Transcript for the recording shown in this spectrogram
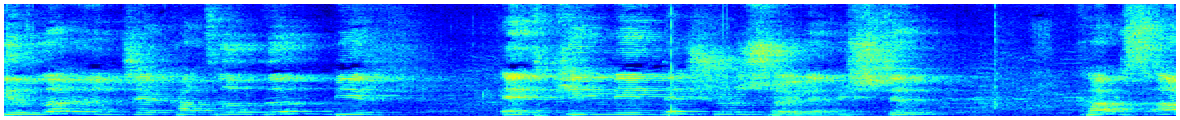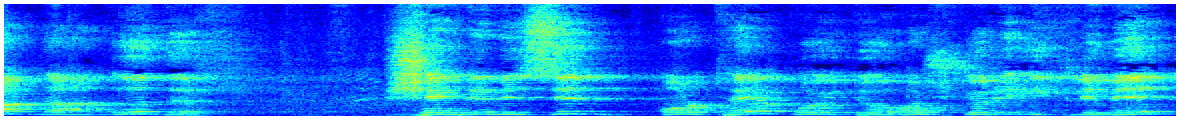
yıllar önce katıldığım bir etkinliğinde şunu söylemiştim. Kars, Ardahan, Iğdır şehrimizin ortaya koyduğu hoşgörü iklimi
